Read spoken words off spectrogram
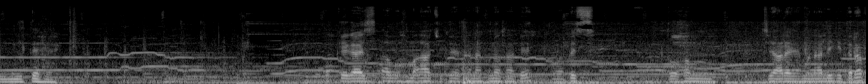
मिलते हैं। ओके गाइज़ अब हम आ चुके हैं खाना खुना खा के वापस। तो हम जा रहे हैं मनाली की तरफ़।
